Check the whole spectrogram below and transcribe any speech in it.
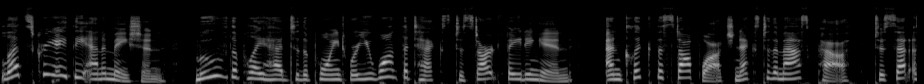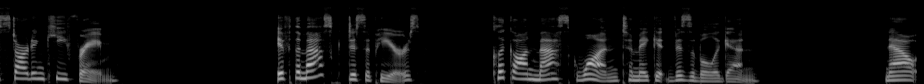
let's create the animation. Move the playhead to the point where you want the text to start fading in and click the stopwatch next to the mask path to set a starting keyframe. If the mask disappears, click on Mask 1 to make it visible again. Now,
